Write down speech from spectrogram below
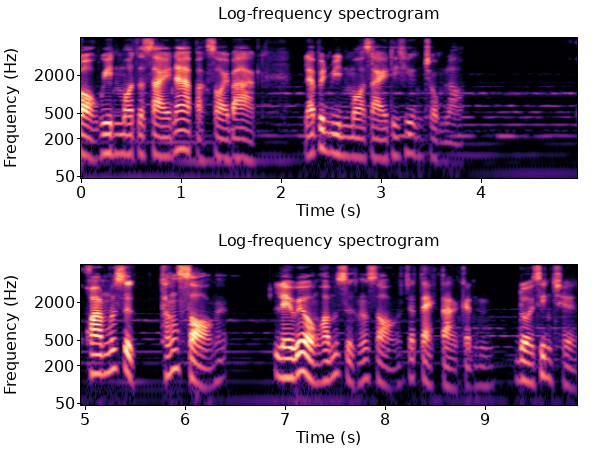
บอกวินมอเตอร์ไซค์หน้าปากซอยบ้านแล้วเป็นวินมอเตอร์ไซค์ที่ชื่นชมเรา ความรู้สึกทั้งสองเลเวลของความรู้สึกทั้งสอง จะแตกต่างกันโดยสิ้นเชิง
